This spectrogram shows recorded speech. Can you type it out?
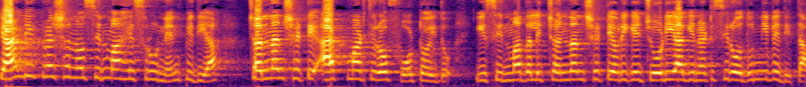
ಕ್ಯಾಂಡಿ ಕ್ರಶ್ ಅನ್ನೋ ಸಿನಿಮಾ ಹೆಸರು ನೆನಪಿದೆಯಾ? ಚಂದನ್ ಶೆಟ್ಟಿ ಆಕ್ಟ್ ಮಾಡ್ತಿರೋ ಫೋಟೋ ಇದು. ಈ ಸಿನಿಮಾದಲ್ಲಿ ಚಂದನ್ ಶೆಟ್ಟಿ ಅವರಿಗೆ ಜೋಡಿಯಾಗಿ ನಟಿಸಿರೋದು ನಿವೇದಿತಾ.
